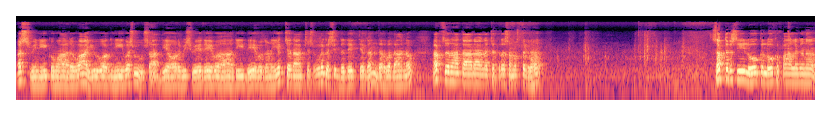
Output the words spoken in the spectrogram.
अश्विनी कुमार, वायु, अग्नि, वसु, साध्य और विश्व देव आदि देवगण, यक्ष, राक्षस, उर्ग, सिद्ध, दैत्य, गंधर्व, दानव, अप्सरा, तारा, नक्षत्र समस्त ग्रह। सप्तषि लोक लोकपाल गण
